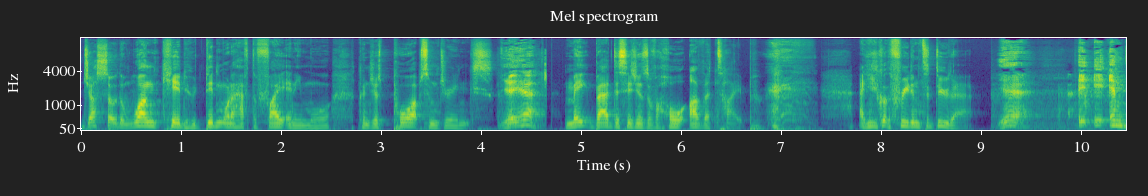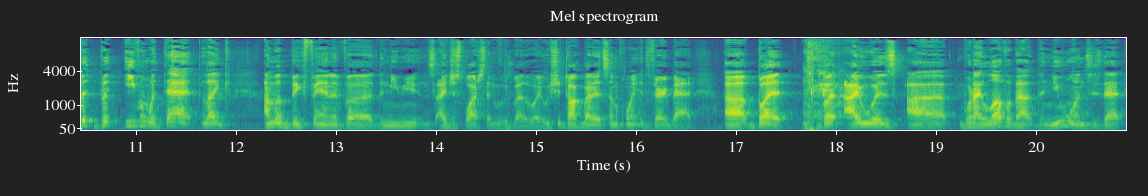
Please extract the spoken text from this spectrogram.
Just so the one kid who didn't want to have to fight anymore can just pour up some drinks, yeah, yeah, make bad decisions of a whole other type. and he's got the freedom to do that. Yeah, it, it- and but but even with that, like I'm a big fan of uh, the New Mutants. I just watched that movie, by the way. We should talk about it at some point. It's very bad. Uh, but but I was uh, what I love about the new ones is that.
